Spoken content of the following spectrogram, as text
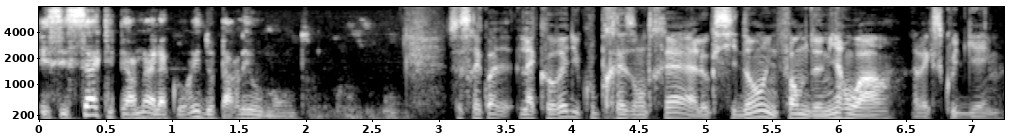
Et c'est ça qui permet à la Corée de parler au monde. Ce serait quoi? La Corée, du coup, présenterait à l'Occident une forme de miroir avec Squid Game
